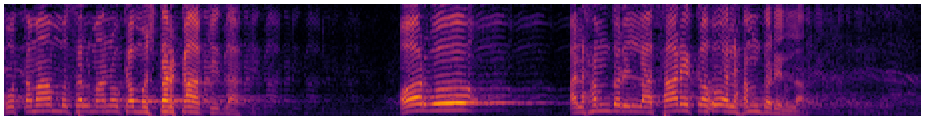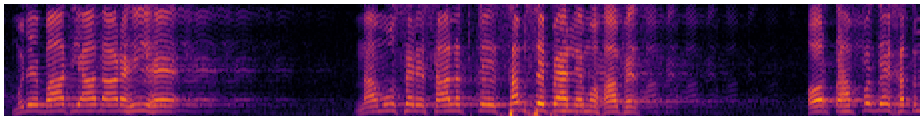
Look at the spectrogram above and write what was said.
وہ تمام مسلمانوں کا مشترکہ عقیدہ ہے۔ اور وہ الحمد سارے کہو الحمد مجھے بات یاد آ رہی ہے، ناموس رسالت کے سب سے پہلے محافظ اور تحفظ ختم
